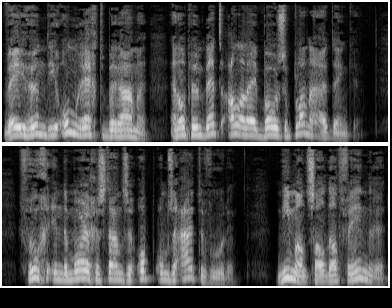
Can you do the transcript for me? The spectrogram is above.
Wee hun die onrecht beramen en op hun bed allerlei boze plannen uitdenken. Vroeg in de morgen staan ze op om ze uit te voeren. Niemand zal dat verhinderen,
